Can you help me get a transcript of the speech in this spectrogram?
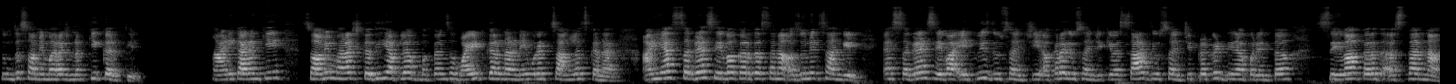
तुमचं स्वामी महाराज नक्की करतील. आणि कारण की स्वामी महाराज कधीही आपल्या भक्तांचं वाईट करणार नाही उलट चांगलंच करणार. आणि या सगळ्या सेवा करत असताना अजून एक सांगेल या सगळ्या सेवा एकवीस दिवसांची अकरा दिवसांची किंवा सात दिवसांची प्रकट दिनापर्यंत सेवा करत असताना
